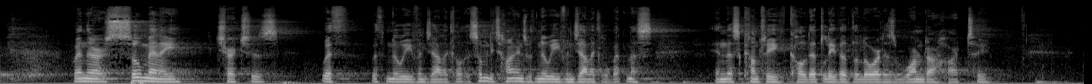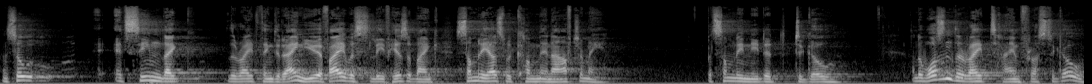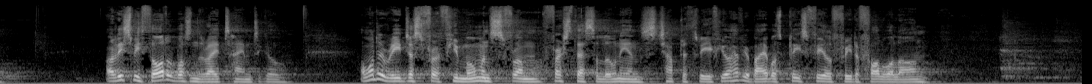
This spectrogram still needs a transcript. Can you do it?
when there are so many churches with, with no evangelical, so many towns with no evangelical witness in this country called Italy that the Lord has warmed our heart to? And so it seemed like the right thing to do. I knew if I was to leave Hazelbank, somebody else would come in after me. But somebody needed to go. And it wasn't the right time for us to go. Or at least we thought it wasn't the right time to go. I want to read just for a few moments from 1 Thessalonians chapter 3. If you have your Bibles, please feel free to follow along.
